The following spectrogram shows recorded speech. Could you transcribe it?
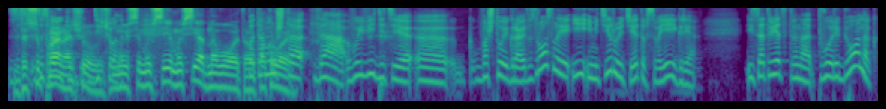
за, да все за правильно, что девчонок. мы все, мы все, мы все одного этого Потому покроя. что, да, вы видите, э, во что играют взрослые, и имитируете это в своей игре. И, соответственно, твой ребенок,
